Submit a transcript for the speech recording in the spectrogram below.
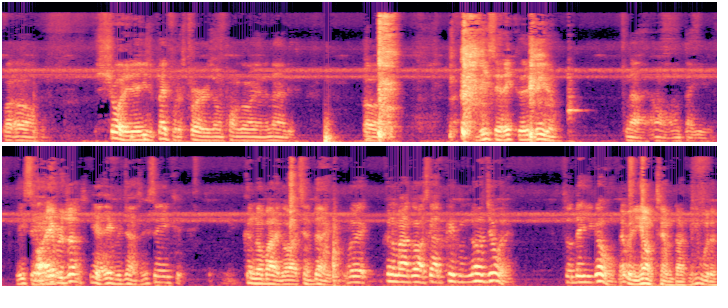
what um Shorty they used to play for the Spurs on point guard in the nineties. Uh, he said they could have beat him. Nah, I don't, I don't think he. He said Oh, Avery Johnson. yeah, Avery Johnson. He said he could, couldn't nobody guard Tim Duncan. Well, couldn't nobody guard Scottie Pippen nor Jordan. So there you go. That was young Tim Duncan. He would have.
